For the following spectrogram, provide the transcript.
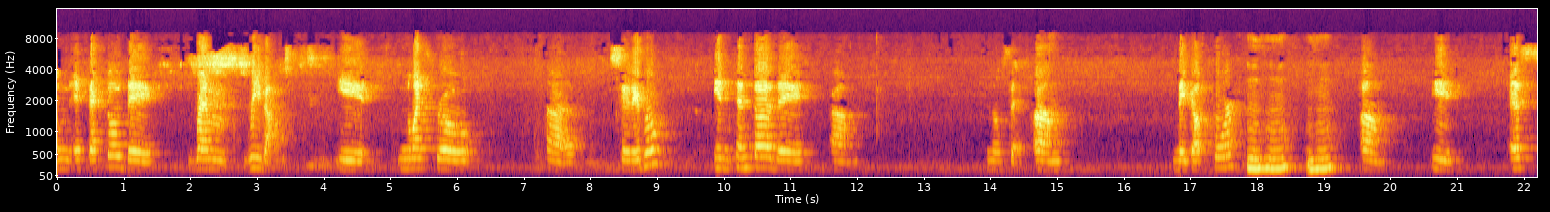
un efecto de REM rebound. Y nuestro ah, cerebro intenta de, um, no sé, um, make up for. Ujú, ujú. Um, y es,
